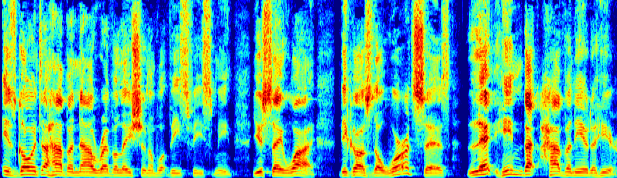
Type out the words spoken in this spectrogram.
is going to have a now revelation of what these feasts mean. You say, why? Because the word says, let him that have an ear to hear.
